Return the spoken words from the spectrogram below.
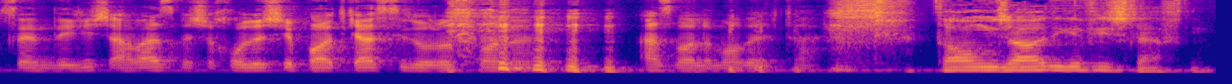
زندگیش عوض بشه. خودش یه پادکستی درست کنه از مال ما بهتر. تا اونجا دیگه پیش رفتیم.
